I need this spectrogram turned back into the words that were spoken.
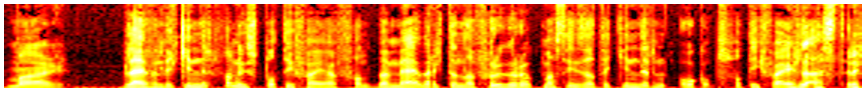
maar Blijven de kinderen van uw Spotify af? Want bij mij werkte dat vroeger ook, maar sinds dat de kinderen ook op Spotify luisteren,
